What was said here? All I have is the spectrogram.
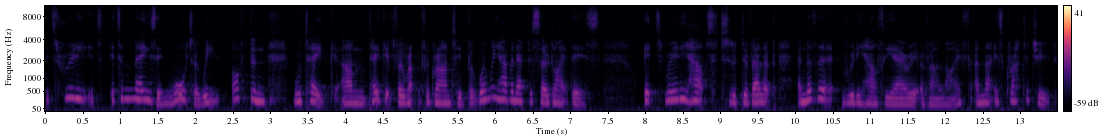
It's really it's it's amazing water. We often will take um, take it for for granted, but when we have an episode like this, it really helps to develop another really healthy area of our life, and that is gratitude.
